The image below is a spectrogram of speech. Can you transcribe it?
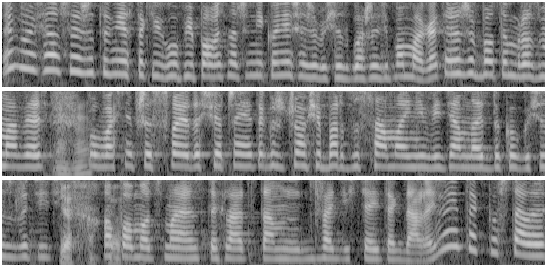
No i pomyślałam sobie, że to nie jest taki głupi pomysł, znaczy niekoniecznie, żeby się zgłaszać i pomagać, ale żeby o tym rozmawiać, Mhm. bo właśnie przez swoje doświadczenie tego, że czułam się bardzo sama i nie wiedziałam nawet do kogo się zwrócić Jasne, o jasne. pomoc, mając tych lat tam 20 i tak dalej. No i tak powstały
